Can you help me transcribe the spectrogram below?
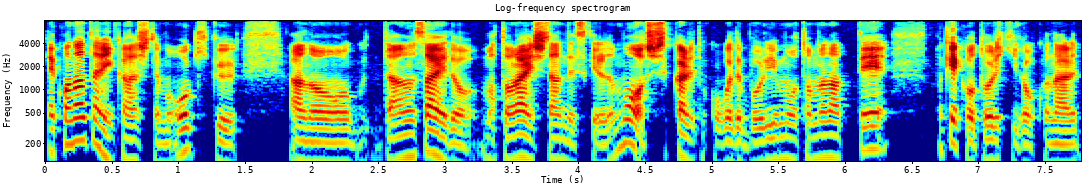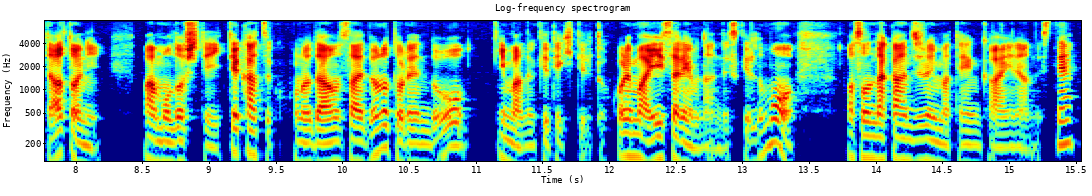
で、このあたりに関しても大きく、あの、ダウンサイド、まあ、トライしたんですけれども、しっかりとここでボリュームを伴って、ま、結構取引が行われた後に、まあ、戻していって、かつここのダウンサイドのトレンドを今抜けてきていると。これまあイーサリアムなんですけれども、まあ、そんな感じの今展開なんですね。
